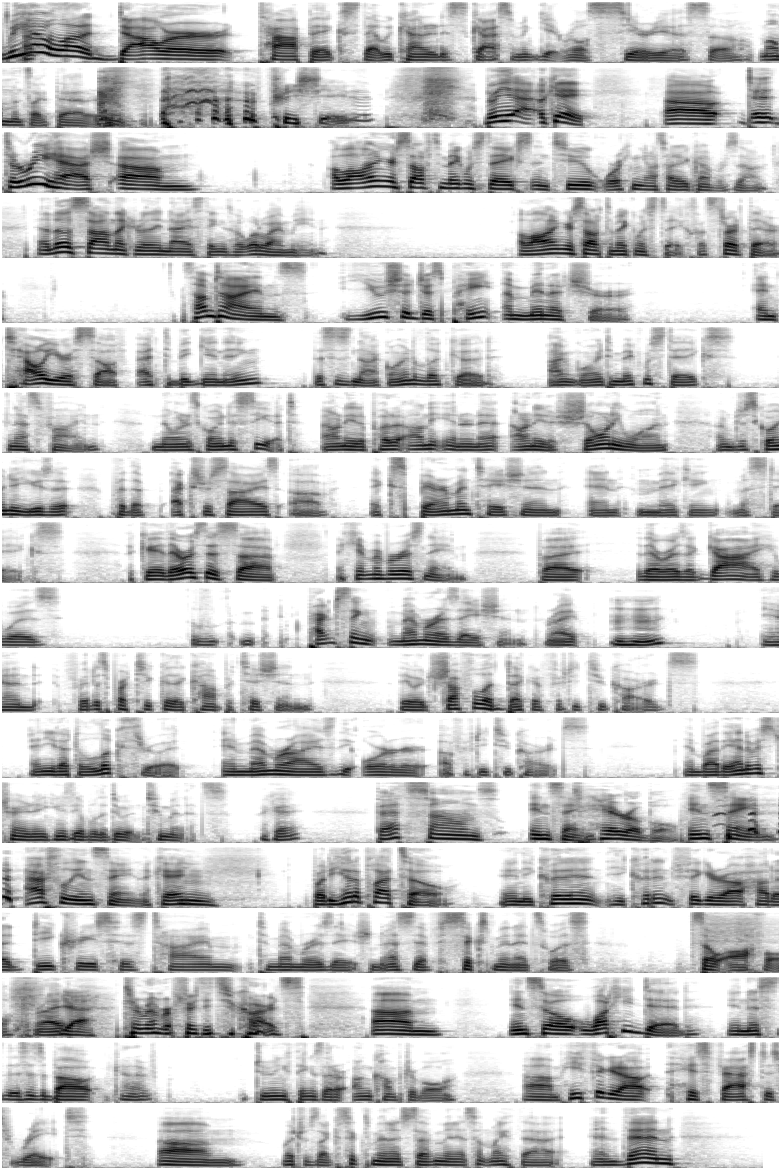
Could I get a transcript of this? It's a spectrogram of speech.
We have a lot of dour topics that we kind of discuss and we get real serious. So moments like that are appreciated. But yeah, okay. Uh, to, to rehash, um, allowing yourself to make mistakes and two, working outside your comfort zone. Now, those sound like really nice things, but what do I mean? Allowing yourself to make mistakes. Let's start there. Sometimes you should just paint a miniature and tell yourself at the beginning, this is not going to look good. I'm going to make mistakes, and that's fine. No one is going to see it. I don't need to put it on the internet. I don't need to show anyone. I'm just going to use it for the exercise of experimentation and making mistakes. Okay, there was this, uh, I can't remember his name, but there was a guy who was l- practicing memorization, right? Mm-hmm. And for this particular competition, they would shuffle a deck of 52 cards, and you'd have to look through it and memorize the order of 52 cards. And by the end of his training, he was able to do it in two minutes. Okay? That sounds Insane. terrible. insane. Absolutely insane. Okay? Mm. But he hit a plateau and he couldn't he couldn't figure out how to decrease his time to memorization as if six minutes was so awful, right? Yeah. To remember 52 cards. Um, and so what he did, and this this is about kind of doing things that are uncomfortable. Um, he figured out his fastest rate, um, which was like six minutes, seven minutes, something like that. And then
